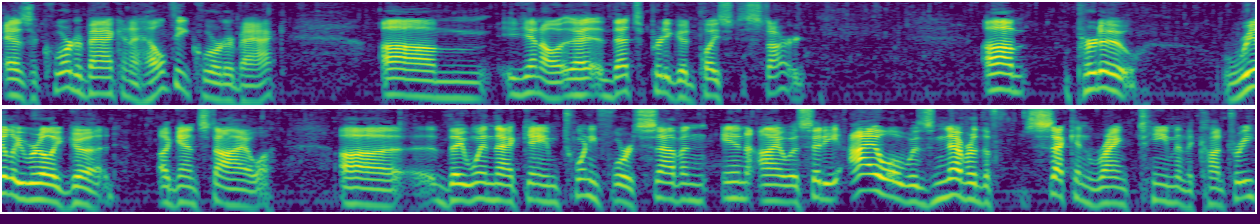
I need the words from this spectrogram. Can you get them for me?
as a quarterback and a healthy quarterback um, you know, that, that's a pretty good place to start. Um, Purdue, really, really good against Iowa. Uh, they win that game 24 7 in Iowa City. Iowa was never the second ranked team in the country,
